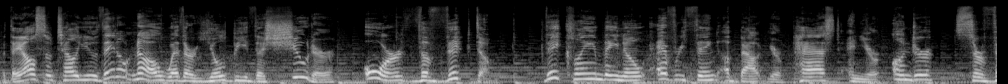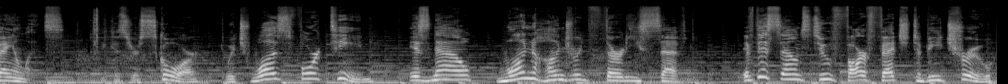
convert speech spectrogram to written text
But they also tell you they don't know whether you'll be the shooter or the victim. They claim they know everything about your past and you're under surveillance because your score, which was 14, is now 137. If this sounds too far fetched to be true,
